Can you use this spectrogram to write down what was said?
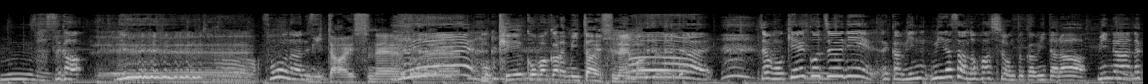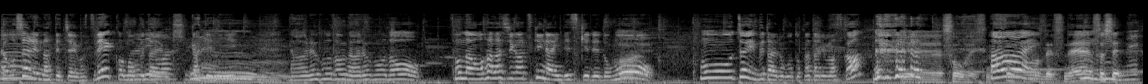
うん。さすが。そうなんです。ー見たいっすね。もう稽古場から見たいっすねまず。はい。じゃあもう稽古中になんかみ皆さんのファッションとか見たらみんななんかおしゃれになってっちゃいますね、この舞台をきっかけに。なるほどなるほど。そんなお話が尽きないんですけれども、はい。もうちょい舞台のこと語りますか？えーそうですね。はい。そうですね。そしてね。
